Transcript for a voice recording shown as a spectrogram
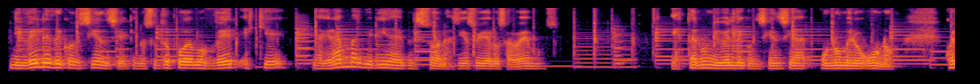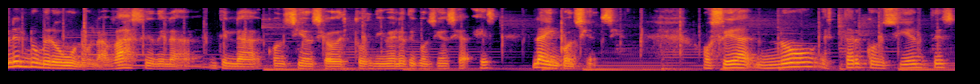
niveles de conciencia que nosotros podemos ver es que la gran mayoría de personas, y eso ya lo sabemos, está en un nivel de conciencia un número uno. ¿Cuál es el número uno? La base de la, de la conciencia o de estos niveles de conciencia es la inconsciencia. O sea, no estar conscientes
